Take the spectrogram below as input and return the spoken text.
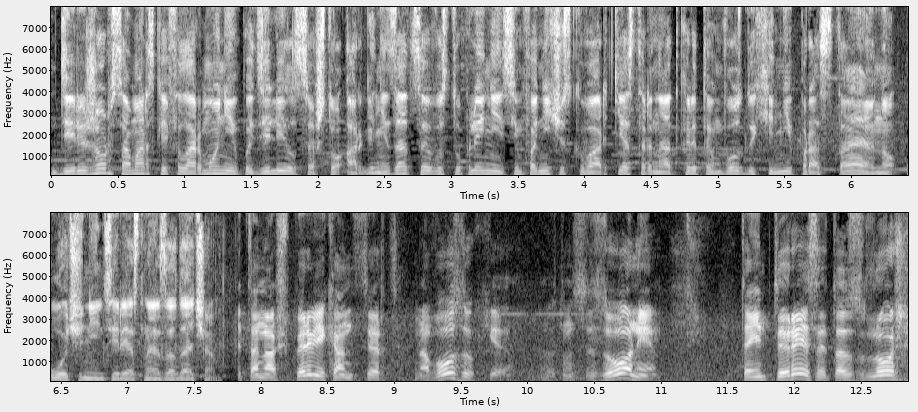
Дирижер Самарской филармонии поделился, что организация выступления симфонического оркестра на открытом воздухе непростая, но очень интересная задача. Это наш первый концерт на воздухе в этом сезоне. Это интерес, это сложно,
